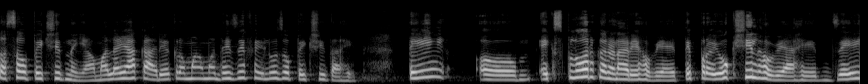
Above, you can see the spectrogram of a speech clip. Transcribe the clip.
तसं अपेक्षित नाही. आम्हाला या कार्यक्रमामध्ये जे फेलोज अपेक्षित आहेत ते एक्सप्लोअर करणारे हवे आहेत ते प्रयोगशील हवे आहेत जे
